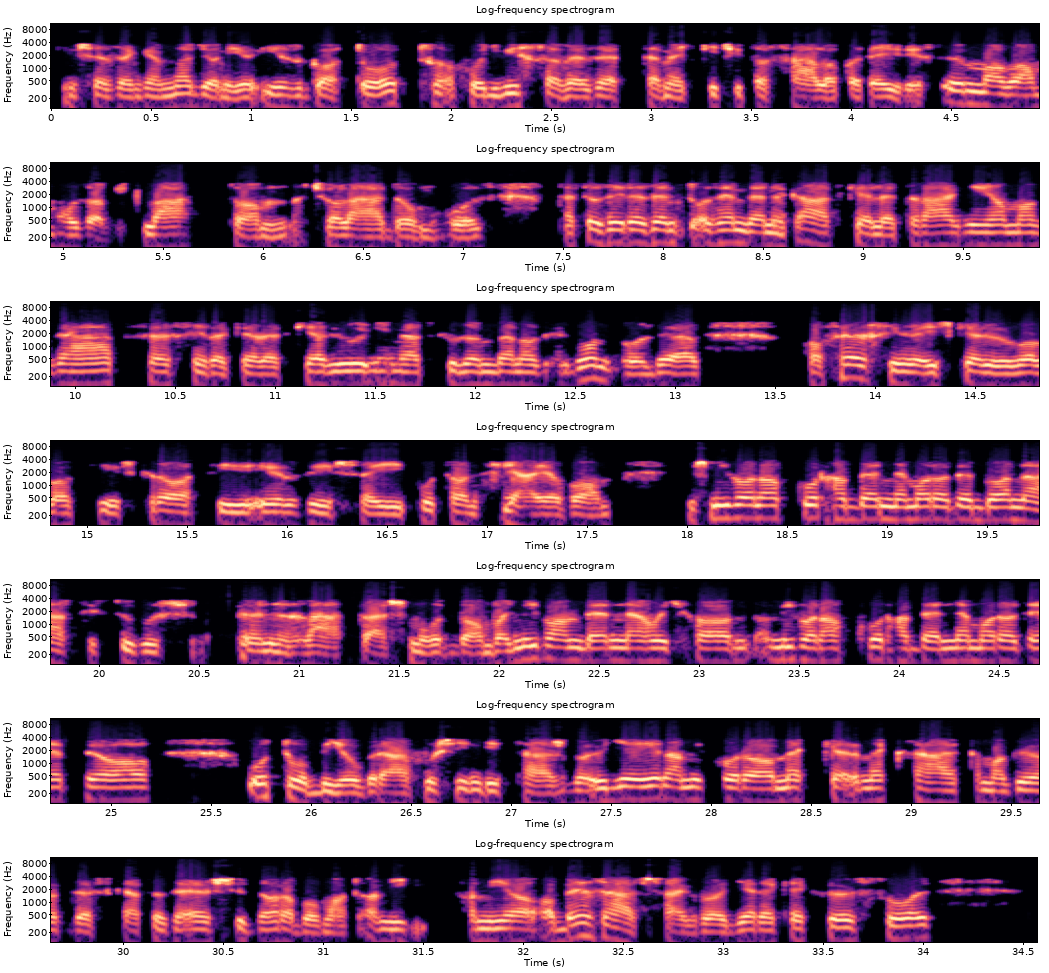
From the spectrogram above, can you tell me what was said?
és ez engem nagyon izgatott, hogy visszavezettem egy kicsit a szálakat egyrészt önmagamhoz, amit láttam, a családomhoz. Tehát azért ezen az embernek át kellett rágnia magát, felszínre kellett kerülni, mert különben azért gondold el, ha felszínre is kerül valaki, és kreatív érzései, potenciája van, és mi van akkor, ha benne marad ebbe a narcisztikus önlátásmódban, vagy mi van benne, hogyha, mi van akkor, ha benne marad ebbe a autobiográfus indításba. Ugye én, amikor a, meg, megkreáltam a gördeszkát, az első darabomat, ami, ami a, a bezártságról, a gyerekekről szól,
